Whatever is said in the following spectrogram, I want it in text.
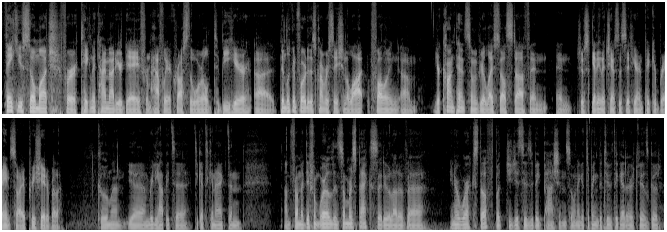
thank you so much for taking the time out of your day from halfway across the world to be here. Uh, been looking forward to this conversation a lot, following um, your content, some of your lifestyle stuff, and and just getting the chance to sit here and pick your brain. So I appreciate it, brother. Cool, man. Yeah, I'm really happy to to get to connect, and I'm from a different world in some respects. I do a lot of uh, inner work stuff, but jiu-jitsu is a big passion. So when I get to bring the two together, it feels good.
